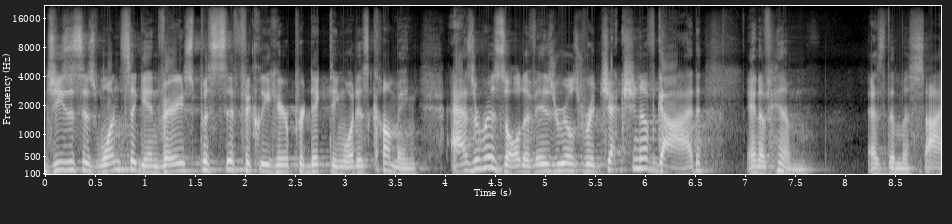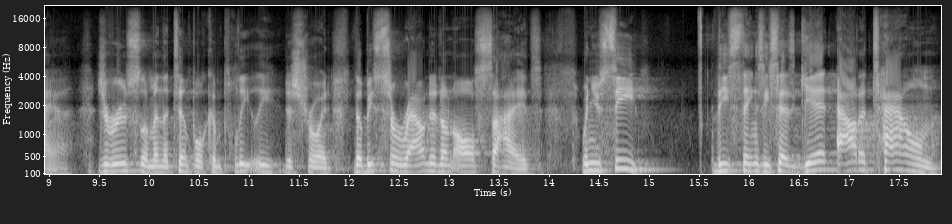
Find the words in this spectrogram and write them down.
Jesus is once again very specifically here predicting what is coming as a result of Israel's rejection of God and of Him as the Messiah. Jerusalem and the temple completely destroyed. They'll be surrounded on all sides. When you see these things, he says, Get out of town,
